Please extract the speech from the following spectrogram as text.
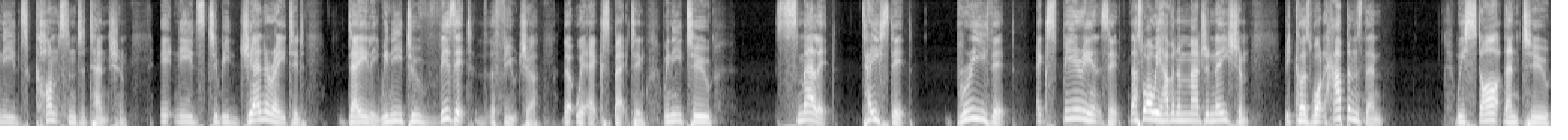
needs constant attention. It needs to be generated daily. We need to visit the future that we're expecting. We need to smell it, taste it, breathe it, experience it. That's why we have an imagination. Because what happens then, we start then to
